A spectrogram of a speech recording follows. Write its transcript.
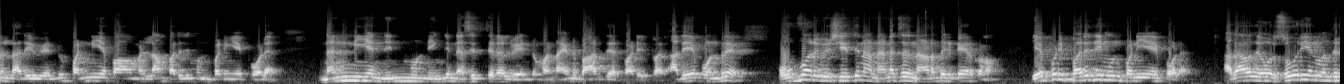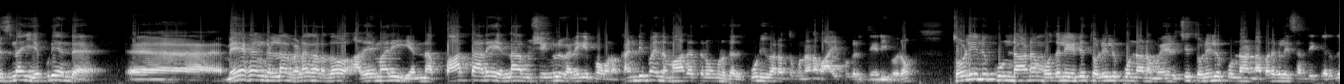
நல்ல அறிவு வேண்டும் பண்ணிய பாவம் எல்லாம் பரிதிமுன் பணியை போல நன்னிய நின்முன் இங்கு நசித்திடல் வேண்டும் அண்ணான்னு பாரதியார் பாடியிருப்பார். அதே போன்று ஒவ்வொரு விஷயத்தையும் நான் நினைச்சது நடந்துகிட்டே இருக்கணும். எப்படி பரிதி முன் பணியை போல. அதாவது ஒரு சூரியன் வந்துருச்சுன்னா எப்படி அந்த மேகங்கள்லாம் விலகிறதோ அதே மாதிரி என்னை பார்த்தாலே எல்லா விஷயங்களும் விலகி போகணும். கண்டிப்பாக இந்த மாதத்தில் உங்களுக்கு அது கூடி வரதுக்கு உண்டான வாய்ப்புகள் தேடி வரும். தொழிலுக்கு உண்டான முதலீடு தொழிலுக்கு உண்டான முயற்சி தொழிலுக்கு உண்டான நபர்களை சந்திக்கிறது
